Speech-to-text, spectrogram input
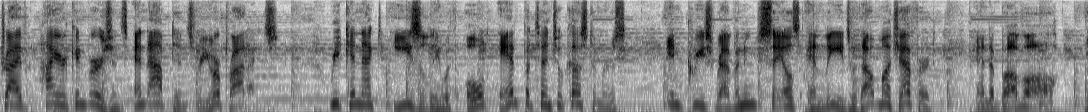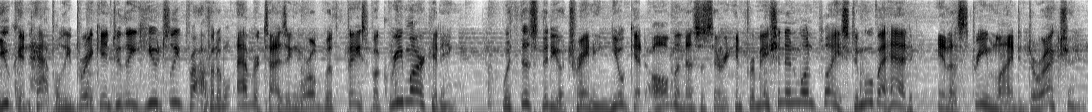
drive higher conversions and opt ins for your products, reconnect easily with old and potential customers, increase revenue, sales, and leads without much effort, and above all, you can happily break into the hugely profitable advertising world with Facebook remarketing. With this video training, you'll get all the necessary information in one place to move ahead in a streamlined direction.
